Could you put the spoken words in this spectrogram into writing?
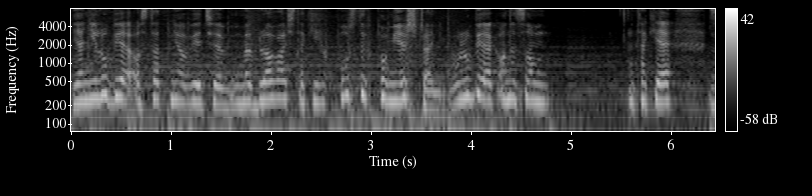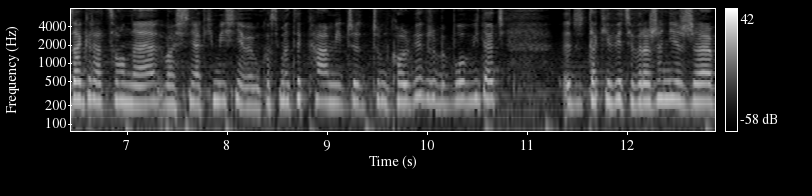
Ja nie lubię ostatnio, wiecie, meblować takich pustych pomieszczeń. Lubię jak one są takie zagracone właśnie jakimiś, nie wiem, kosmetykami czy czymkolwiek, żeby było widać y, takie, wiecie, wrażenie, że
